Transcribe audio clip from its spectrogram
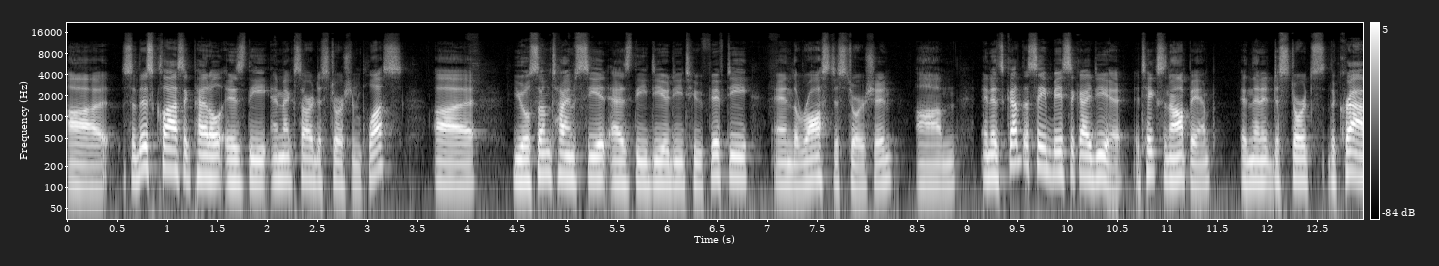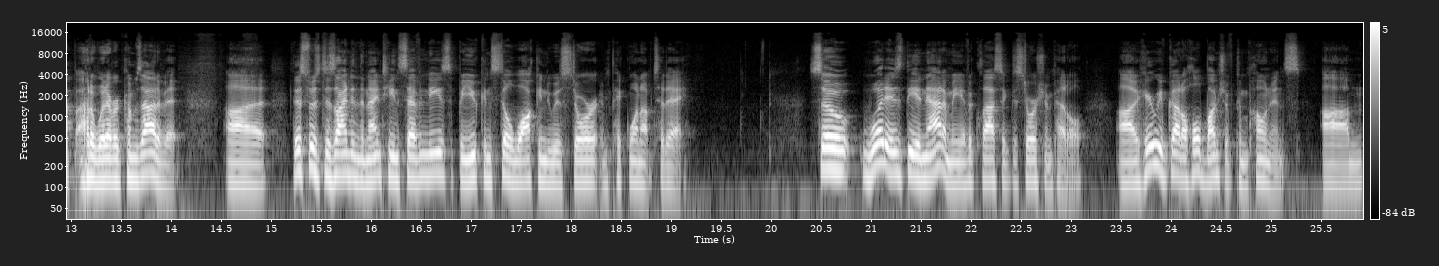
Uh, so this classic pedal is the MXR Distortion Plus. Uh, You'll sometimes see it as the DoD 250 and the Ross distortion. Um, and it's got the same basic idea. It takes an op amp and then it distorts the crap out of whatever comes out of it. Uh, this was designed in the 1970s, but you can still walk into his store and pick one up today. So what is the anatomy of a classic distortion pedal? Uh, here we've got a whole bunch of components. Um,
